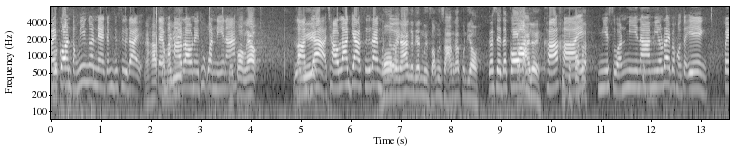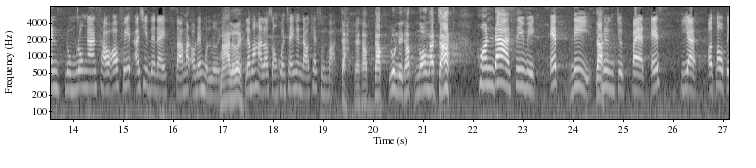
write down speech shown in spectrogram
มัยรัรถก่อนต้องมีเงินแน่จังจะซื้อได้ นะครับแต่สมัมายนี้ หาเราในทุกวันนี้นะไม่ต้องแล้ว ลากอันนี้หญ้าชาวลากหญ้าซื้อได้หมดบอกเลเลยย นะเงินเดือนหมื่นสองหมื่นสามครับคนเดียว เกษตรกรสบายเลยค้าขาย มีสวนมีนา มีไร่เป็นของตัวเอง เป็นหนุ่มโรงงานสาวออฟฟิศอาชีพใดๆ สามารถเอาได้หมดเลย มาเลยแล้วมาหาเราสองคนใช้เงินดาวน์แค่ศูนย์บาท จ้ะนะครับกับรุ่นนี้ครับน้องนัทจ๊ะ Honda Civic FD จ้ะ 1.8 S เกียร์ออโต้ปี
